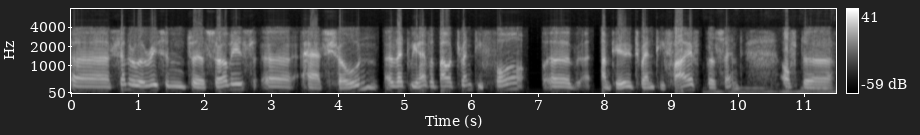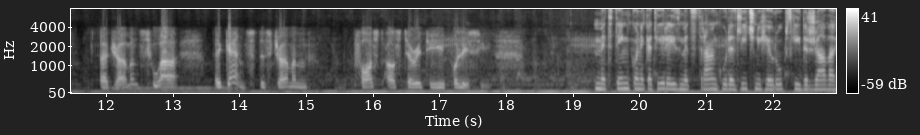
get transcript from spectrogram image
uh, several recent surveys has shown that we have about 24 until 25 percent of the uh, Germans who are against this German forced austerity policy. Medtem ko nekatere izmed strank v različnih evropskih državah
